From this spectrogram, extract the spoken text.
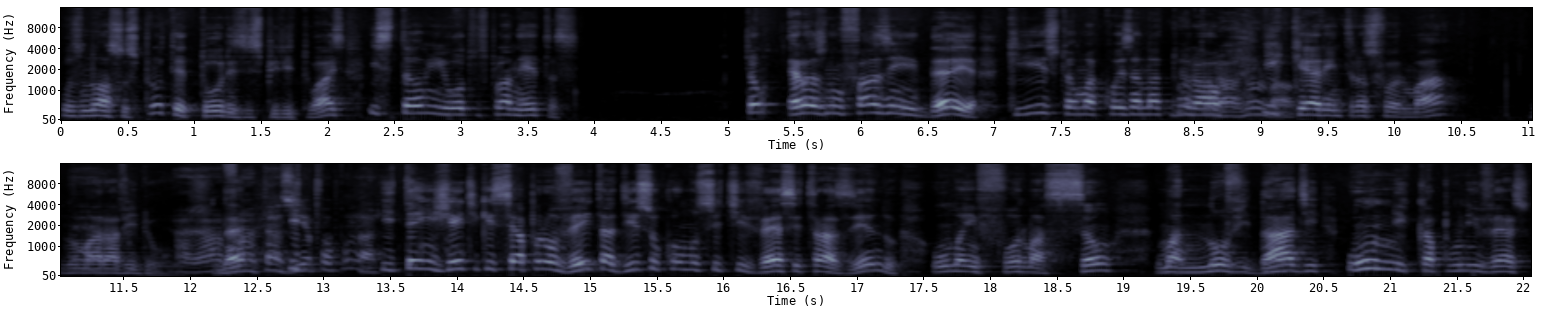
os nossos protetores espirituais estão em outros planetas. Então, elas não fazem ideia que isto é uma coisa natural, natural e querem transformar no maravilhoso. É né? fantasia e, popular. E tem gente que se aproveita disso como se tivesse trazendo uma informação, uma novidade única para o universo.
